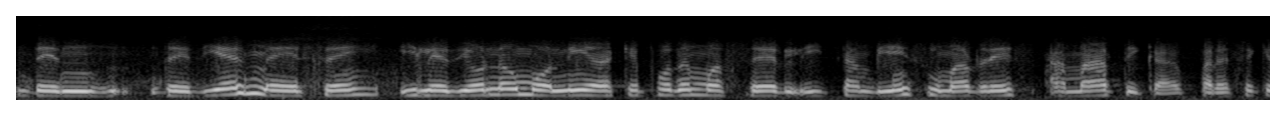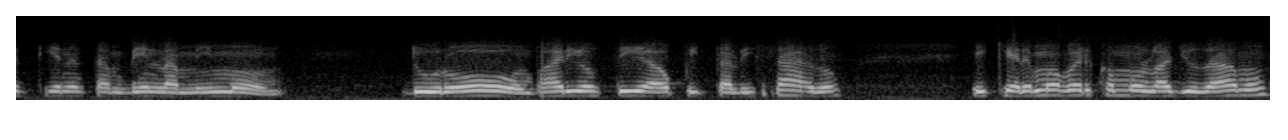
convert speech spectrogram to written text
de, de 10 meses y le dio neumonía, ¿qué podemos hacer? Y también su madre es amática, parece que tiene también la misma, duró varios días hospitalizado y queremos ver cómo lo ayudamos.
